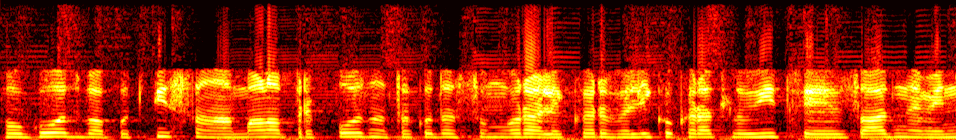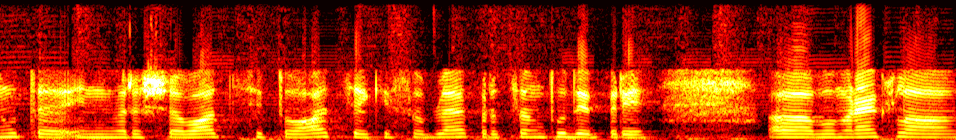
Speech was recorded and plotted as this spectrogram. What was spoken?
pogodba podpisana malo prepozno, tako da so morali kar veliko krat loviti zadnje minute in reševati situacije, ki so bile predvsem tudi pri, bom rekla,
